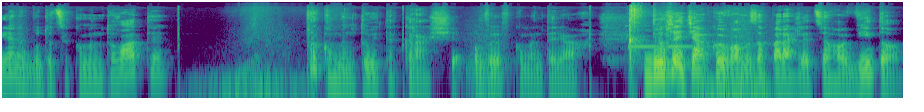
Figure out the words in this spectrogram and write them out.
Я не буду це коментувати. Прокоментуйте краще ви в коментарях. Дуже дякую вам за перегляд цього відео.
